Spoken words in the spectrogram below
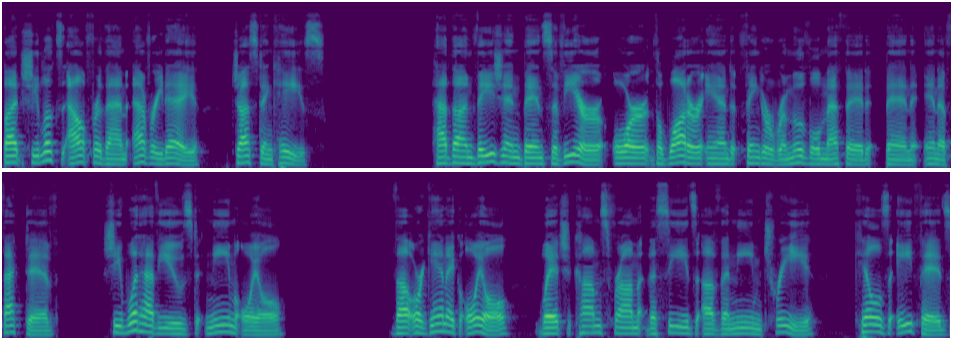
but she looks out for them every day, just in case. Had the invasion been severe or the water and finger removal method been ineffective, she would have used neem oil. The organic oil, which comes from the seeds of the neem tree, kills aphids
